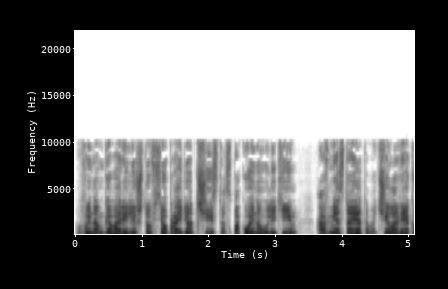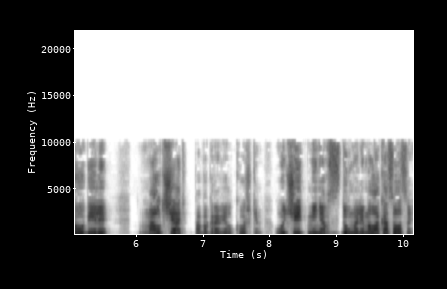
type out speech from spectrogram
«Вы нам говорили, что все пройдет чисто, спокойно улетим, а вместо этого человека убили». «Молчать!» – побагровел Кошкин. «Учить меня вздумали молокососы!»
